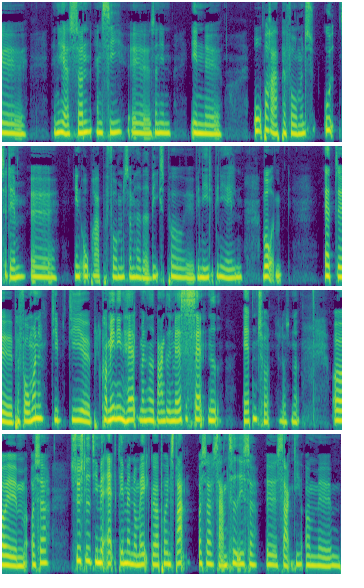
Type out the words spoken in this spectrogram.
øh, den her Sun and Sea, øh, sådan en, en øh, opera-performance ud til dem. Øh, en opera-performance, som havde været vist på øh, Venedig-binialen, hvor at øh, performerne, de, de øh, kom ind i en hal, man havde banket en masse sand ned, 18 ton eller sådan noget. Og, øh, og så syslede de med alt det, man normalt gør på en strand, og så samtidig så øh, sang de om, øh,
